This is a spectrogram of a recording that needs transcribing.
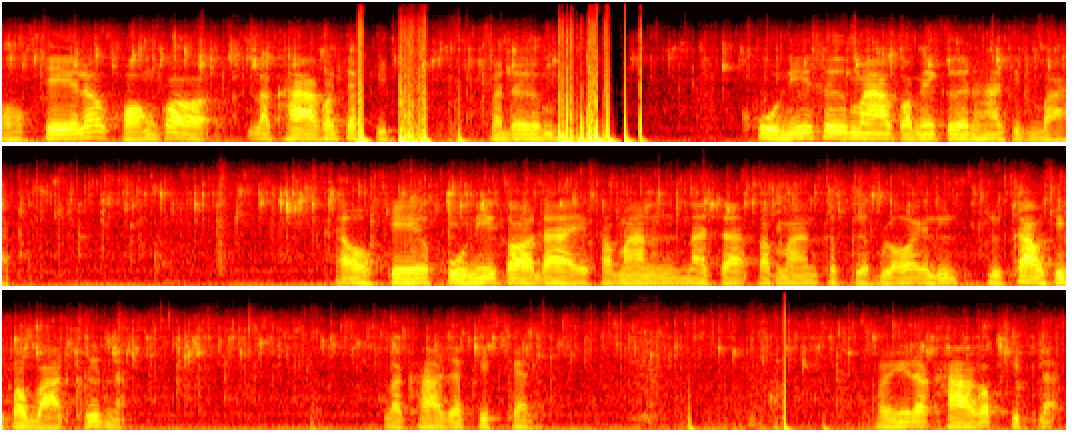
ออกเจแล้วของก็ราคาก็จะผิดกว่าเดิม คู่นี้ซื้อมาก็ไม่เกิน 50 บาทถ้าออกเจคู่นี้ก็ได้ประมาณน่าจะประมาณเกือบเกือบร้อยหรือหรือเก้าสิบกว่าบาทขึ้นอะ ราคาจะผิดกัน ตอนนี้ราคาก็ผิดแล้ว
